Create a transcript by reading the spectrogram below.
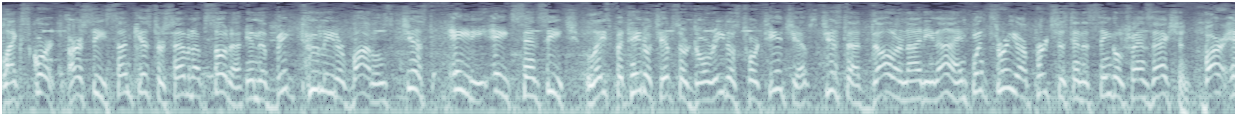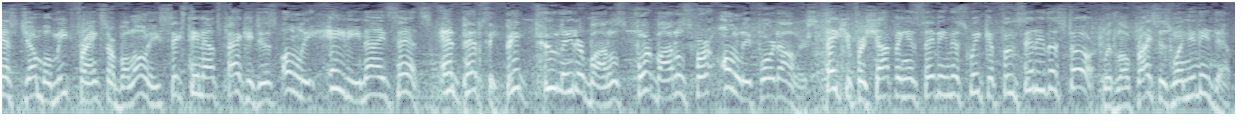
Like Squirt, RC, Sunkist, or 7-Up soda in the big 2-liter bottles, just 88 cents each. Lay's potato chips or Doritos tortilla chips, just $1.99 when three are purchased in a single transaction. Bar S Jumbo Meat Franks or Bologna, 16-ounce packages, only 89 cents. And Pepsi, big 2-liter bottles, four bottles for only $4. Thank you for shopping and saving this week at Food City, the store, with low prices when you need them.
